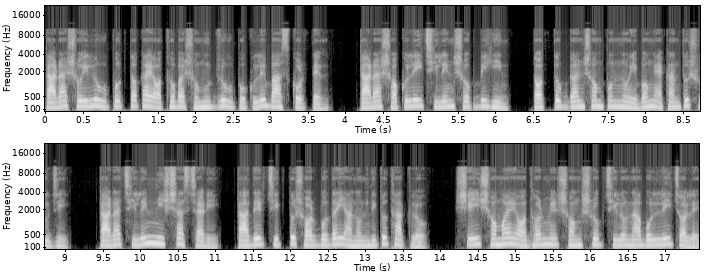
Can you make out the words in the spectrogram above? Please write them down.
তারা শৈল উপত্যকায় অথবা সমুদ্র উপকূলে বাস করতেন। তারা সকলেই ছিলেন শোকবিহীন, তত্ত্বজ্ঞানসম্পন্ন এবং একান্ত সুজি। তারা ছিলেন নিঃশ্বাসচারী, তাদের চিত্ত সর্বদাই আনন্দিত থাকল। সেই সময়ে অধর্মের সংস্রব ছিল না বললেই চলে।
